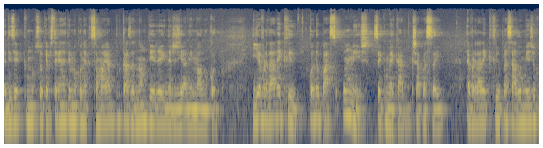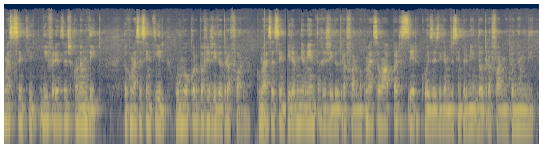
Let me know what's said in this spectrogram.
a dizer que uma pessoa que é vegetariana tem uma conexão maior por causa de não ter a energia animal no corpo. E a verdade é que quando eu passo um mês sem comer carne, que já passei, a verdade é que passado um mês eu começo a sentir diferenças quando eu medito. Eu começo a sentir o meu corpo a reagir de outra forma, começo a sentir a minha mente a reagir de outra forma, começam a aparecer coisas, digamos assim, para mim de outra forma quando eu medito.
